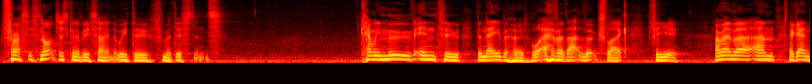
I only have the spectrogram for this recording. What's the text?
for us, it's not just going to be something that we do from a distance. Can we move into the neighborhood, whatever that looks like for you? I remember, um, again,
